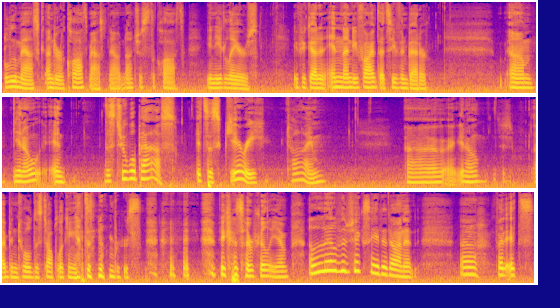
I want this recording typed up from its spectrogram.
blue mask under a cloth mask now, not just the cloth. You need layers. If you've got an N95, that's even better. Um, you know, and this too will pass. It's a scary time. Uh, you know, I've been told to stop looking at the numbers because I really am a little bit fixated on it. Uh, but it's.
